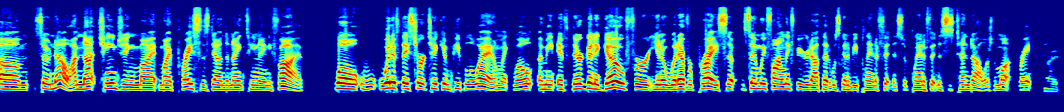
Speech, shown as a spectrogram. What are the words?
Um, so no, I'm not changing my my prices down to 1995. Well, what if they start taking people away? I'm like, well, I mean, if they're going to go for you know whatever price, so- then we finally figured out that it was going to be Planet Fitness. So Planet Fitness is ten dollars a month, right? Right.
